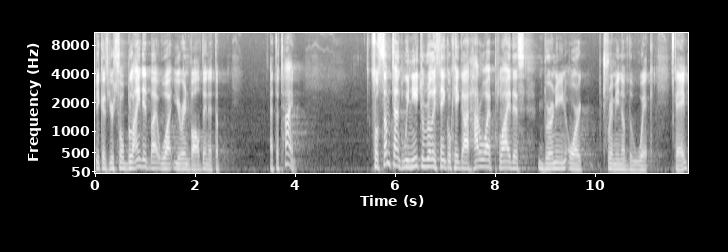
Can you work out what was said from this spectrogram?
because you're so blinded by what you're involved in at the, at the time. So sometimes we need to really think okay, God, how do I apply this burning or trimming of the wick? Okay,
